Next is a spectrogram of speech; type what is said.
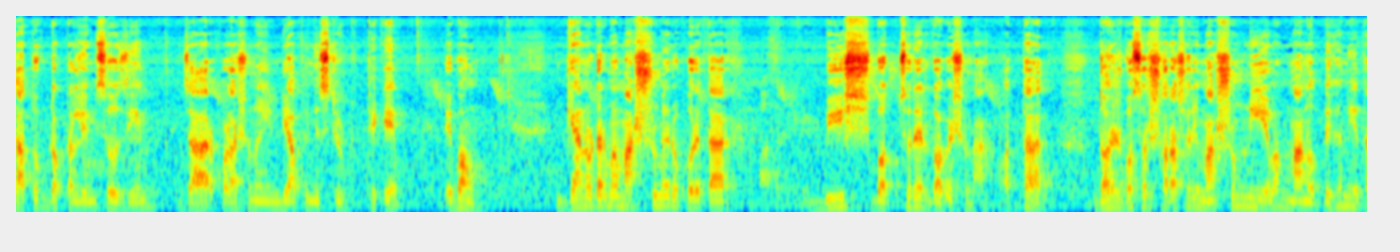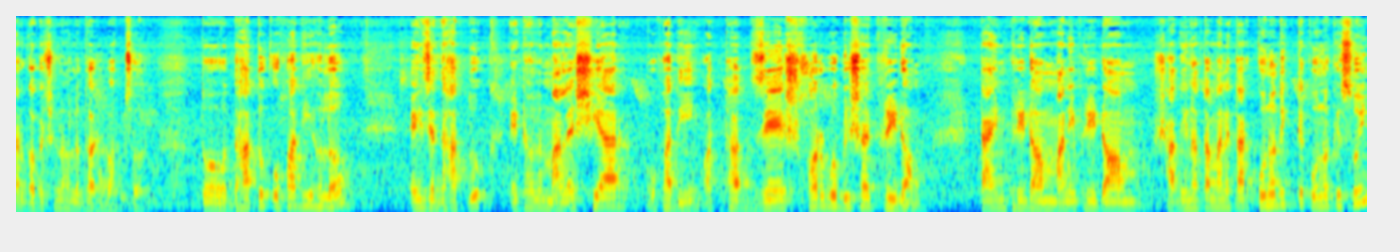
দাতুক ডক্টর লিমসোজিন যার পড়াশুনো ইন্ডিয়া ইনস্টিটিউট থেকে এবং জ্ঞানোডার্মা মাশরুমের উপরে তার বিশ বছরের গবেষণা, অর্থাৎ দশ বছর সরাসরি মাশরুম নিয়ে এবং মানব দেহ নিয়ে তার গবেষণা হলো দশ বছর। তো ধাতুক উপাধি হলো, এই যে ধাতুক, এটা হলো মালয়েশিয়ার উপাধি, অর্থাৎ যে সর্ববিষয় freedom time freedom money freedom স্বাধীনতা মানে তার কোনো দিক থেকে কোনো কিছুই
